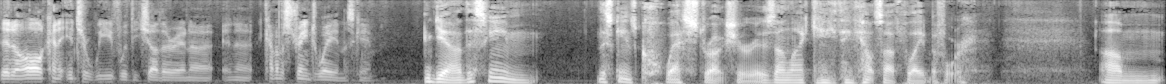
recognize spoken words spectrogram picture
that all kind of interweave with each other in a in a kind of a strange way in this game. Yeah, this game, this game's quest structure is unlike anything else I've played before. Um,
